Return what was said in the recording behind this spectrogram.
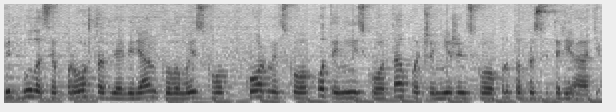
відбулася проща для вірян Коломийського, Корницького, Отинійського та Печеніжинського протопресвітеріатів.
